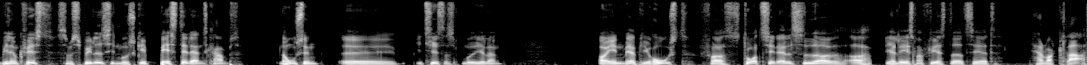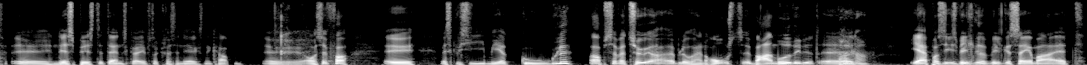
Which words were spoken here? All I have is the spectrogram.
William Kvist, som spillede sin måske bedste landskamp nogensinde øh, i tirsdags mod Irland. Og endte med at blive rost for stort set alle sider, og jeg læste mig flere steder til, at han var klart øh, næstbedste dansker efter Christian Eriksen i kampen. Øh, også for, øh, hvad skal vi sige, mere gule observatører blev han rost meget modvilligt. Øh, ja, præcis, hvilket, hvilket sagde mig, at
